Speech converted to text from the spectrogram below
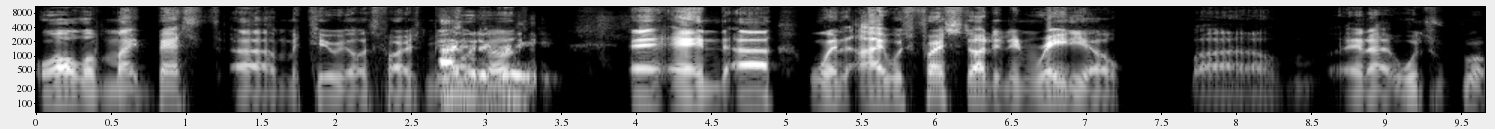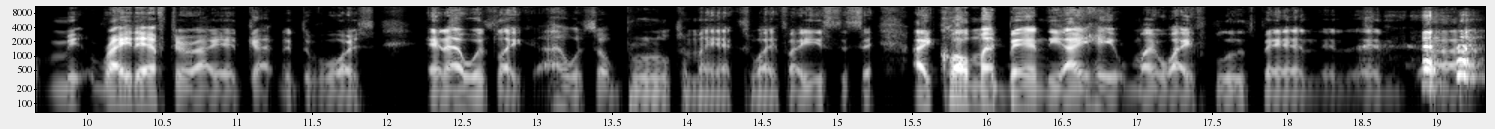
all of my best uh, material as far as music I would goes. agree. A- and uh, when I was first started in radio, uh, and I was right after I had gotten a divorce, and I was like, I was so brutal to my ex-wife. I used to say, I called my band the "I Hate My Wife" blues band, and and uh,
